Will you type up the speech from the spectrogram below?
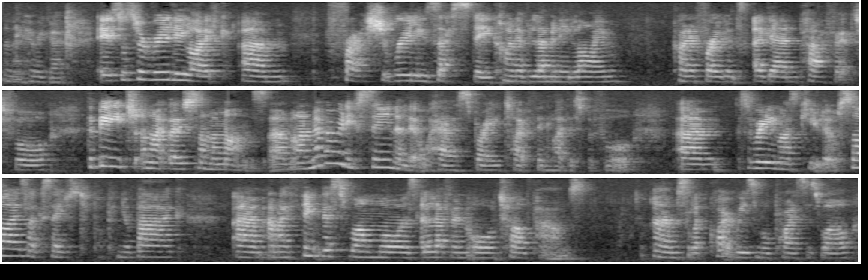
Oh no here we go. It's just a really like um, fresh really zesty kind of lemony lime kind of fragrance again perfect for the beach and like those summer months. Um, and I've never really seen a little hairspray type thing like this before. Um, it's a really nice cute little size like I say just to pop in your bag. Um, and I think this one was 11 or 12 pounds. Um, so like quite a reasonable price as well.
